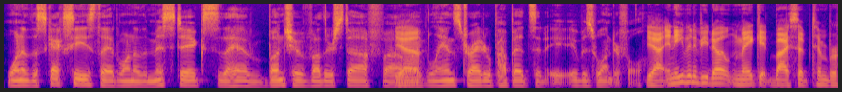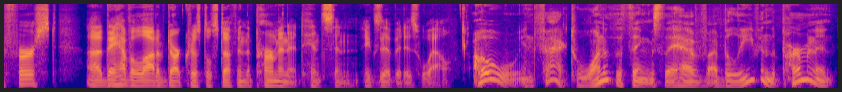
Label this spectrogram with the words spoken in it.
one of the Skeksis. They had one of the Mystics. They had a bunch of other stuff, uh, Yeah. like Landstrider puppets. It, it, it was wonderful. Yeah, and even if you don't make it by September 1st, uh, they have a lot of Dark Crystal stuff in the permanent Henson exhibit as well. Oh, in fact, one of the things they have, I believe, in the permanent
